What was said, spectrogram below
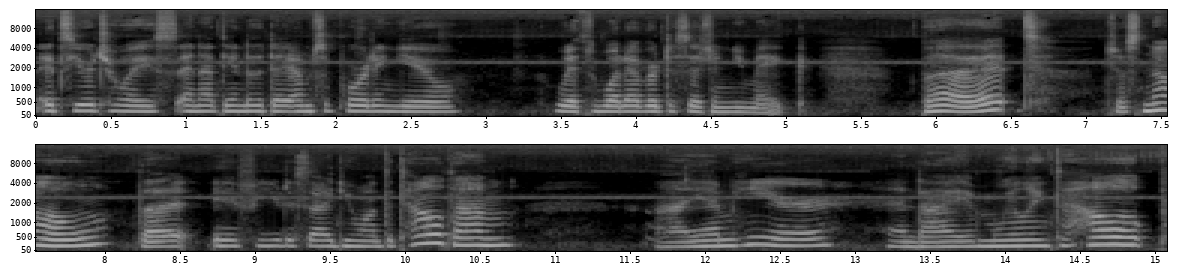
It's your choice, and at the end of the day, I'm supporting you with whatever decision you make. But just know that if you decide you want to tell them, I am here and I am willing to help.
